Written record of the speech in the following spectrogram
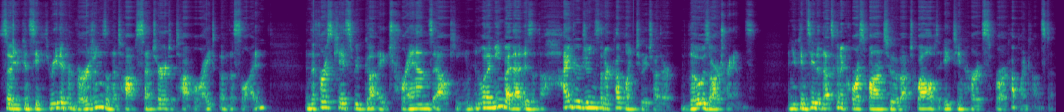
So you can see three different versions in the top center to top right of the slide. In the first case, we've got a trans alkene. And what I mean by that is that the hydrogens that are coupling to each other, those are trans. And you can see that that's going to correspond to about 12 to 18 hertz for a coupling constant.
